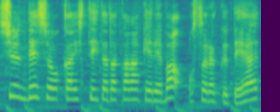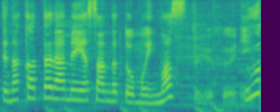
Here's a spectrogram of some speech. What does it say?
旬で紹介していただかなければおそらく出会えてなかったラーメン屋さんだと思います。というふうに。うわ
